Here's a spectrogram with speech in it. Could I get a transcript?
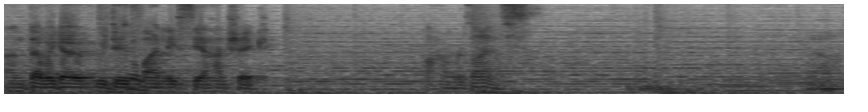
And there we go. We do finally see a handshake. Parham resigns. Yeah.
